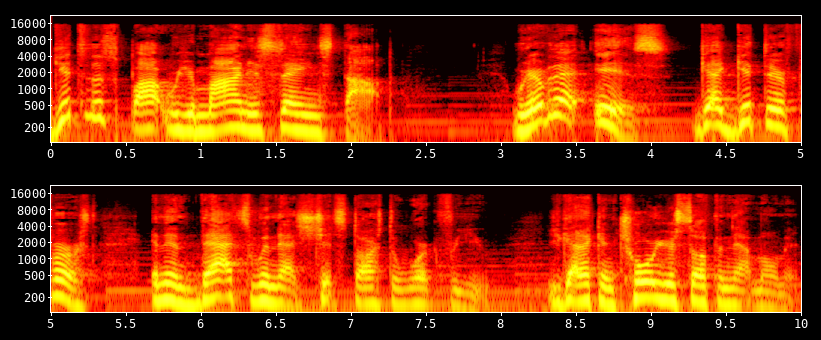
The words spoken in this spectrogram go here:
Get to the spot where your mind is saying stop. Wherever that is, you gotta get there first. And then that's when that shit starts to work for you. You gotta control yourself in that moment.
